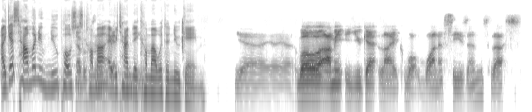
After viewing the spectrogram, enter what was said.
I guess how many new poses because come out every time they come out with a new game? Yeah, yeah, yeah. Well, I mean, you get like what one a season, so that's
